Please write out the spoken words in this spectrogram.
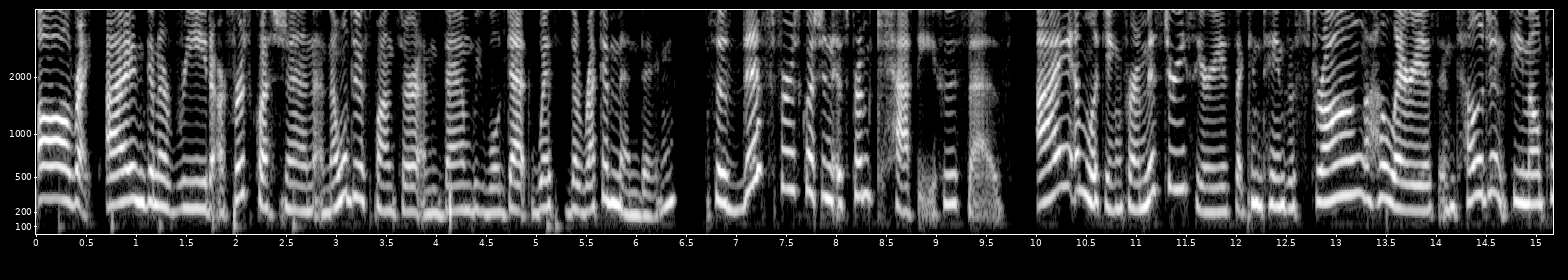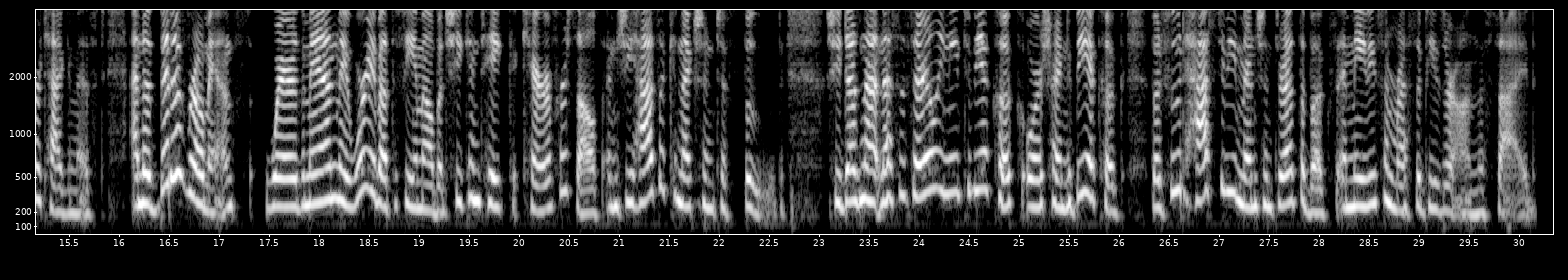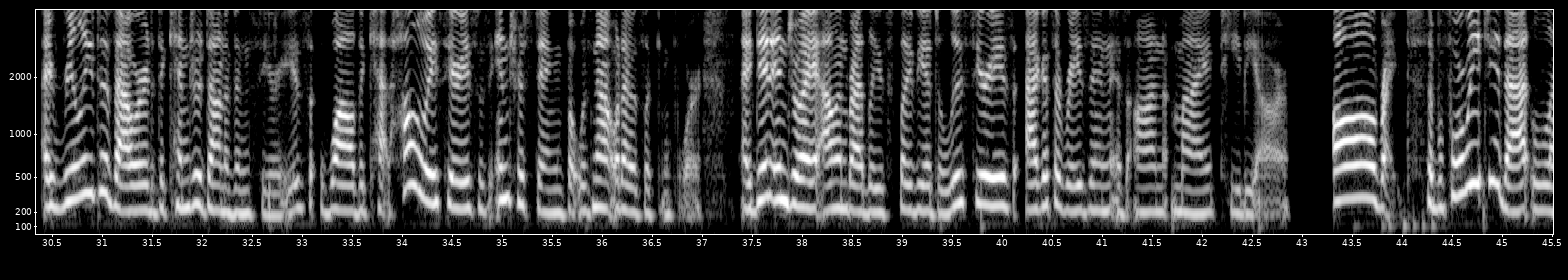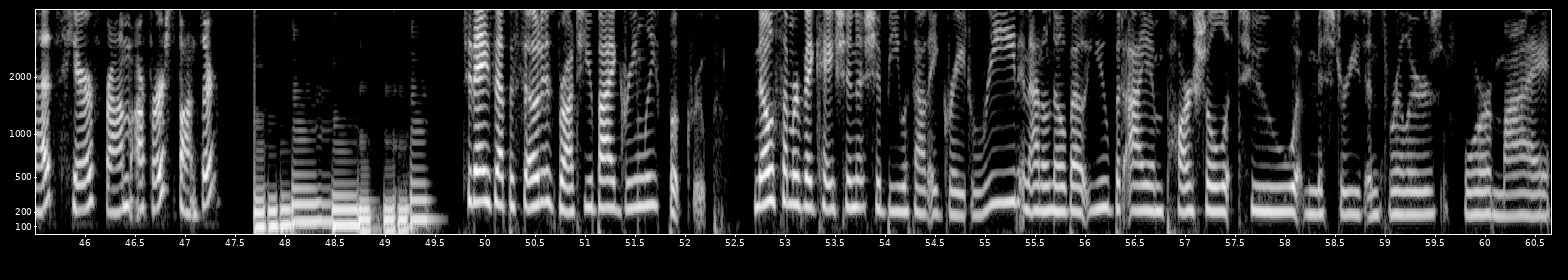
All right, I'm going to read our first question and then we'll do a sponsor and then we will get with the recommending. So, this first question is from Kathy, who says, I am looking for a mystery series that contains a strong, hilarious, intelligent female protagonist and a bit of romance where the man may worry about the female, but she can take care of herself and she has a connection to food. She does not necessarily need to be a cook or trying to be a cook, but food has to be mentioned throughout the books and maybe some recipes are on the side. I really devoured the Kendra Donovan series, while the Kat Holloway series was interesting but was not what I was looking for. I did enjoy Alan Bradley's Flavia de Luce series. Agatha Raisin is on my TBR. All right, so before we do that, let's hear from our first sponsor. Today's episode is brought to you by Greenleaf Book Group. No summer vacation should be without a great read, and I don't know about you, but I am partial to mysteries and thrillers for my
